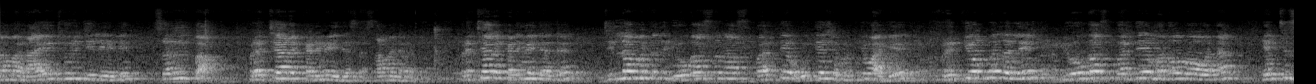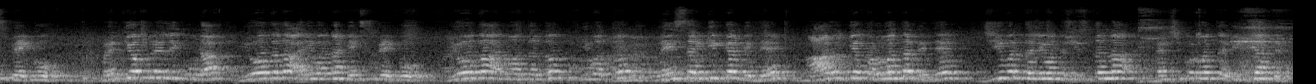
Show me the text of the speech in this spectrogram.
ನಮ್ಮ ರಾಯಚೂರು ಜಿಲ್ಲೆಯಲ್ಲಿ ಸ್ವಲ್ಪ ಪ್ರಚಾರ ಕಡಿಮೆ ಇದೆ ಸರ್, ಸಾಮಾನ್ಯವಾಗಿ. ಪ್ರಚಾರ ಕಡಿಮೆ ಇದೆ ಅಂದ್ರೆ ಜಿಲ್ಲಾ ಮಟ್ಟದ ಯೋಗಾಸನ ಸ್ಪರ್ಧೆ ಉದ್ದೇಶ ಮುಖ್ಯವಾಗಿ ಪ್ರತಿಯೊಬ್ಬರಲ್ಲಿ ಯೋಗ ಸ್ಪರ್ಧೆಯ ಮನೋಭಾವವನ್ನ ಹೆಚ್ಚಿಸಬೇಕು. ಪ್ರತಿಯೊಬ್ಬರಲ್ಲಿ ಕೂಡ ಯೋಗದ ಅರಿವನ್ನ ಹೆಚ್ಚಿಸಬೇಕು. ಯೋಗ ಅನ್ನುವಂಥದ್ದು ಇವತ್ತು ನೈಸರ್ಗಿಕ ವಿದ್ಯೆ, ಆರೋಗ್ಯ ಕೊಡುವಂತ ವಿದ್ಯೆ, ಜೀವನದಲ್ಲಿ ಒಂದು ಶಿಸ್ತನ್ನ ಕಲಿಸಿಕೊಡುವಂತ ವಿದ್ಯೆ ಅಂತ.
